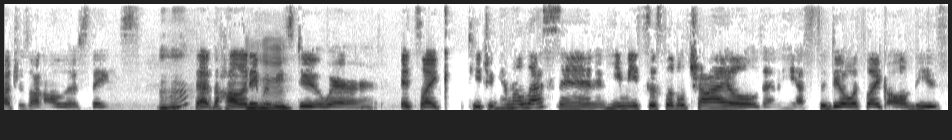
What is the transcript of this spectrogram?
touches on all those things Mhm. that the holiday Mhm. movies do, where it's like teaching him a lesson and he meets this little child and he has to deal with like all these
